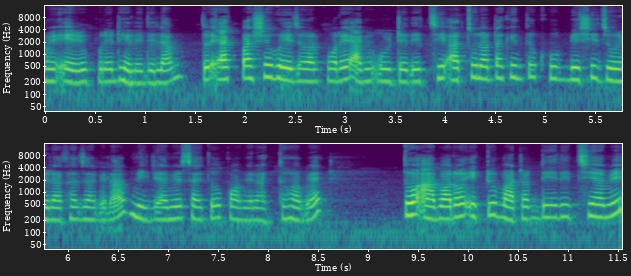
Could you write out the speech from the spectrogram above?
আমি এর উপরে ঢেলে দিলাম। তো এক পাশে হয়ে যাওয়ার পরে আমি উল্টে দিচ্ছি। আর চুলাটা কিন্তু খুব বেশি জোরে রাখা যাবে না, মিডিয়ামের সাইতেও কমে রাখতে হবে। তো আবারও একটু বাটার দিয়ে দিচ্ছি আমি।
